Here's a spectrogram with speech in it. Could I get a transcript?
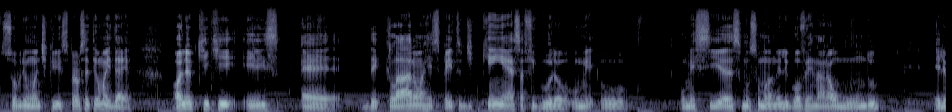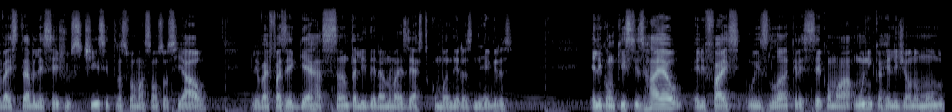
sobre um anticristo. Para você ter uma ideia, olha o que, que eles é, declaram a respeito de quem é essa figura, o, o, o Messias muçulmano. Ele governará o mundo, ele vai estabelecer justiça e transformação social, ele vai fazer guerra santa liderando um exército com bandeiras negras. Ele conquista Israel, ele faz o Islã crescer como a única religião no mundo,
